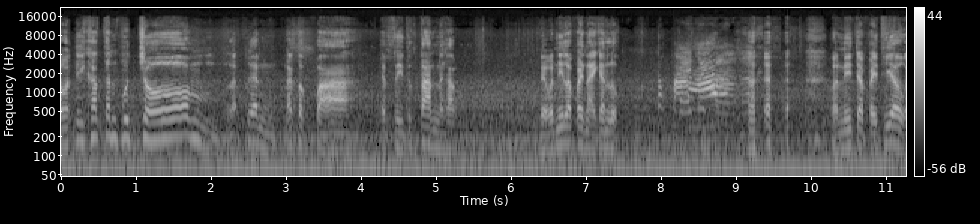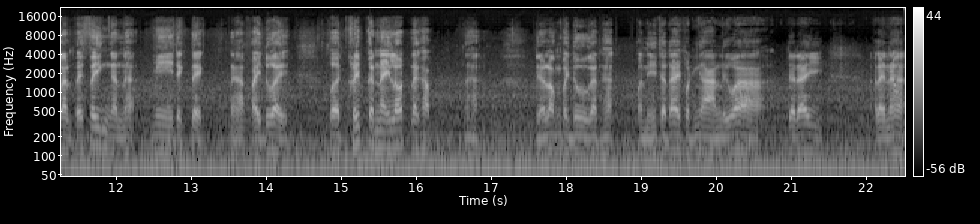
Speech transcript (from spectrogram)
สวัสดีครับท่านผู้ชม และเพื่อนนักตกปลา FC ทุกท่านนะครับ เดี๋ยววันนี้เราไปไหนกันลูก ตกปลาไปคตกรับปลาครับวันนี้จะไปเที่ยวกันไปซิ่งกันนะฮะมีเด็กๆนะฮะไปด้วย เปิดคลิปกันในรถเลยครับนะฮะเดี๋ยวลองไปดูกันฮะ วันนี้จะได้ผลงานหรือว่าจะได้อะไรนะฮะ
